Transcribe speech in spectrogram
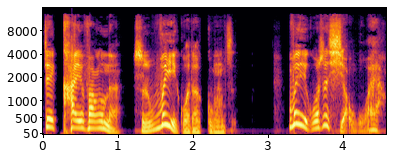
这开方呢是魏国的公子。魏国是小国呀，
